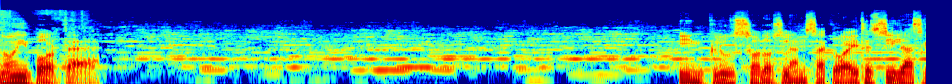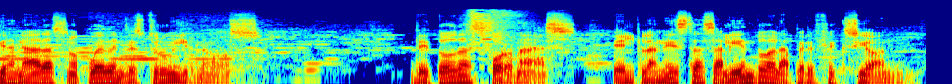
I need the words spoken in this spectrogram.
No importa. Incluso los lanzacohetes y las granadas no pueden destruirnos. De todas formas, el plan está saliendo a la perfección.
